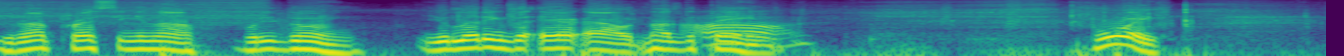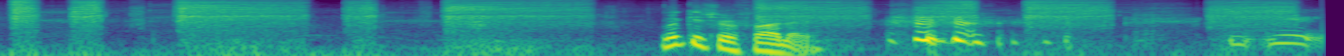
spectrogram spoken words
You're not pressing enough. What are you doing? You're letting the air out, not the pain. Oh. Boy. Look at your father. You,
